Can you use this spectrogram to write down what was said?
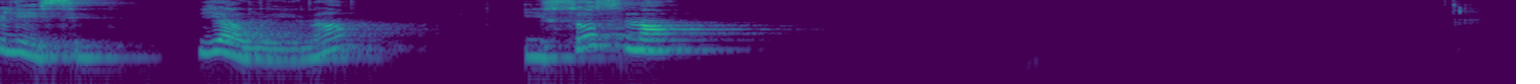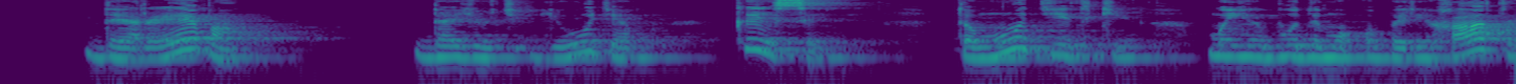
лісі. Ялина і сосна. Дерева дають людям кисень. Тому, дітки, ми їх будемо оберігати,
